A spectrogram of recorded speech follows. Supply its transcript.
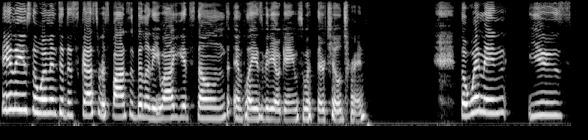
He leaves the women to discuss responsibility while he gets stoned and plays video games with their children. The women use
